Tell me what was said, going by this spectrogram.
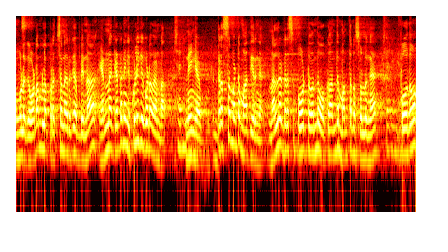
உங்களுக்கு உடம்புல பிரச்சனை இருக்குது அப்படின்னா என்ன கேட்டால் நீங்கள் குளிக்க கூட வேண்டாம். நீங்கள் ட்ரெஸ்ஸை மட்டும் மாற்றிருங்க நல்ல ட்ரெஸ் போட்டு வந்து உட்காந்து மந்திரம் சொல்லுங்கள். போதும்.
